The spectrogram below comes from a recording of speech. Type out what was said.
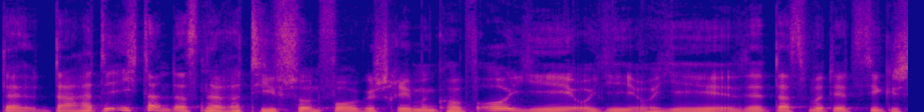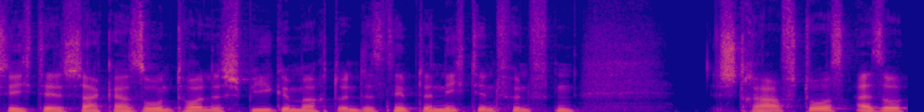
Da, da hatte ich dann das Narrativ schon vorgeschrieben im Kopf, oh je, oh je, oh je, das wird jetzt die Geschichte, Chaka so ein tolles Spiel gemacht und jetzt nimmt er nicht den fünften Strafstoß. Also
